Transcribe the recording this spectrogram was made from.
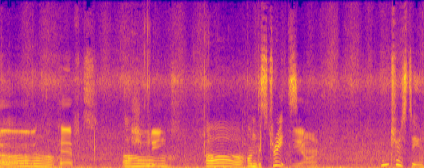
Uh Oh. thefts, Oh. shootings. Oh, on the streets. Yeah. Interesting.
